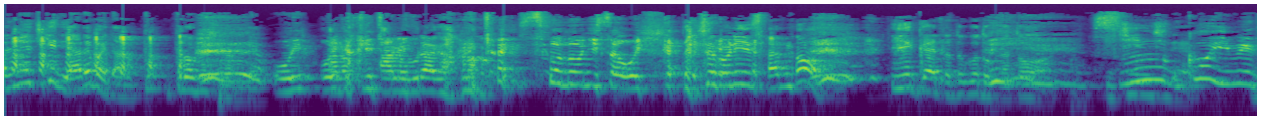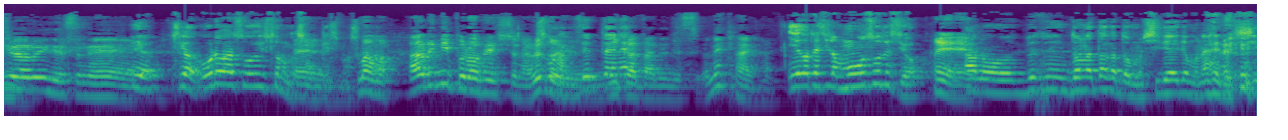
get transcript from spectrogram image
NHK でやればいいんだ、あの、ププロフェッショナルで。追い、追いかけて。あの、裏側の。体操のお兄さん追いかけて。そのお兄さんの家帰ったとことかと、一す日で。っごいイメージ悪いですね。いや、違う、俺はそういう人の方が尊敬します。まあまあ、ある意味プロフェッショナルという言い方でですよね。はいはい。いや、私の妄想ですよ。ええあの、別にどなたかとも知り合いでもないですし、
